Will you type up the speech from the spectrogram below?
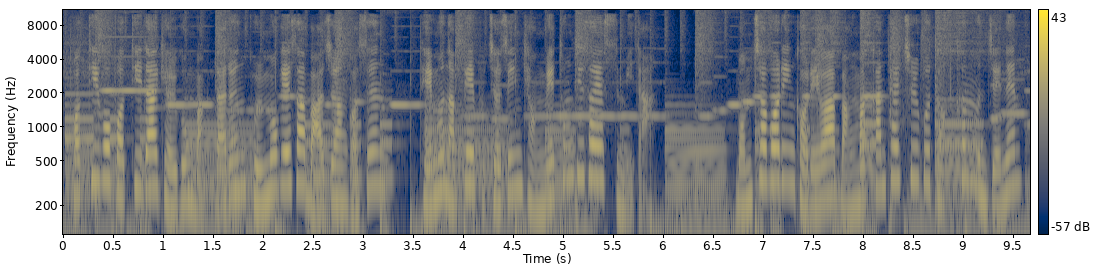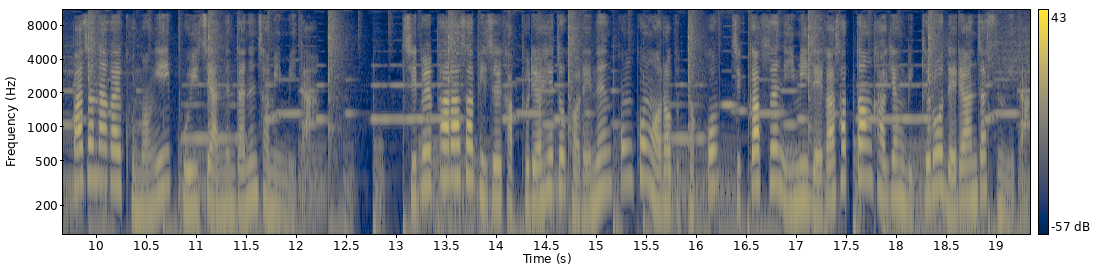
버티고 버티다 결국 막다른 골목에서 마주한 것은 대문 앞에 붙여진 경매 통지서였습니다. 멈춰버린 거래와 막막한 탈출구 더 큰 문제는 빠져나갈 구멍이 보이지 않는다는 점입니다. 집을 팔아서 빚을 갚으려 해도 거래는 꽁꽁 얼어붙었고 집값은 이미 내가 샀던 가격 밑으로 내려앉았습니다.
